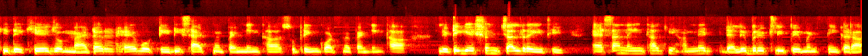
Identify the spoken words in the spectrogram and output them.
कि देखिए, जो मैटर है वो टी डी सैट में पेंडिंग था सुप्रीम कोर्ट में पेंडिंग था लिटिगेशन चल रही थी। ऐसा नहीं था कि हमने डेलिबरेटली पेमेंट नहीं करा।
